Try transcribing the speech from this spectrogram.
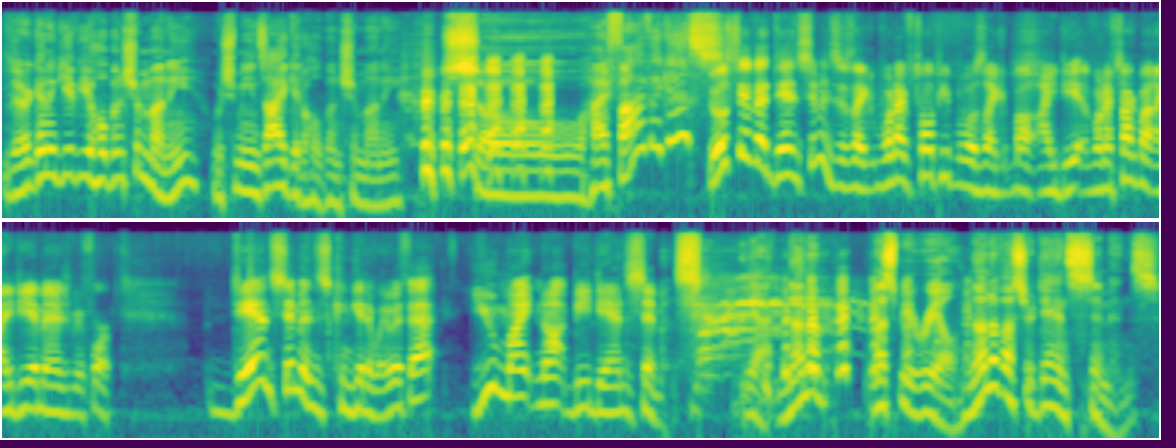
They're going to give you a whole bunch of money, which means I get a whole bunch of money. So, high five, I guess. The let's say about Dan Simmons is like what I've told people was like about idea when I've talked about idea management before. Dan Simmons can get away with that. you might not be Dan Simmons. yeah, none of let's be real. None of us are Dan Simmons.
